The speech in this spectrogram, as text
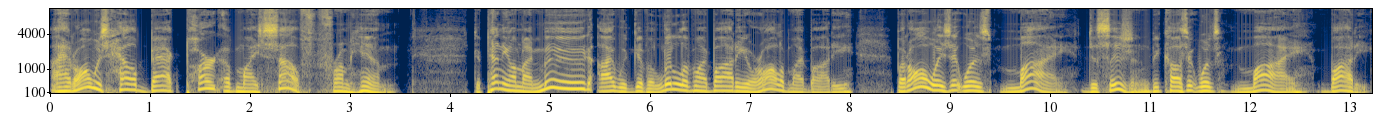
I had always held back part of myself from him. Depending on my mood, I would give a little of my body or all of my body, but always it was my decision because it was my body.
